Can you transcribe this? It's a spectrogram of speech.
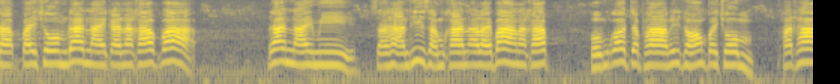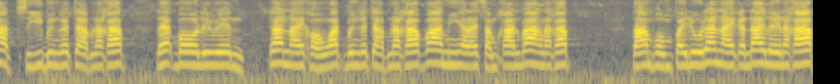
จะไปชมด้านในกันนะครับว่าด้านในมีสถานที่สำคัญอะไรบ้างนะครับ ผมก็จะพาพี่น้องไปชมพระธาตุสีบึงกระจับนะครับ และบริเวณด้านในของวัดบึงกระจับนะครับ ว่ามีอะไรสำคัญบ้างนะครับ ตามผมไปดูด้านในกันได้เลยนะครับ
